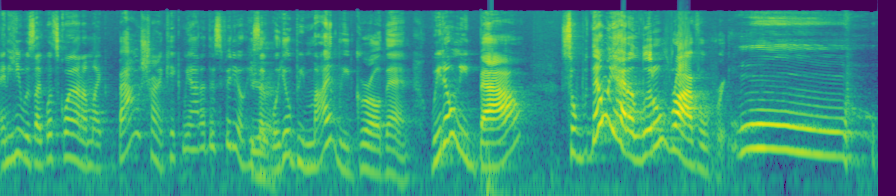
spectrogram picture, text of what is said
And he was like, "What's going on?" I'm like, "Bow's trying to kick me out of this video." He's Yeah. like, "Well, you'll be my lead girl then. We don't need Bow." So then we had a little rivalry. Ooh.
